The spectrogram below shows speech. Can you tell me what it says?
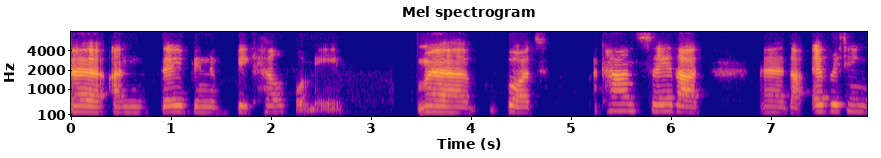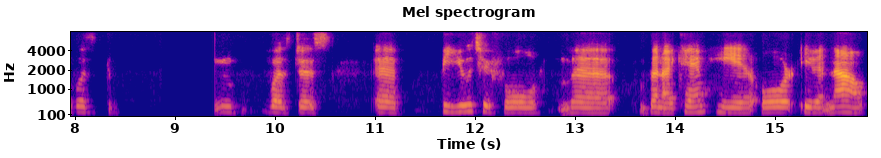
uh, and they've been a big help for me. Uh, but I can't say that uh, that everything was was just uh, beautiful uh, when I came here or even now.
